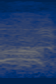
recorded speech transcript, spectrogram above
God!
